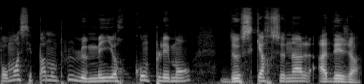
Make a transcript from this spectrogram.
Pour moi, c'est pas non plus le meilleur complément de ce qu'Arsenal a déjà.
